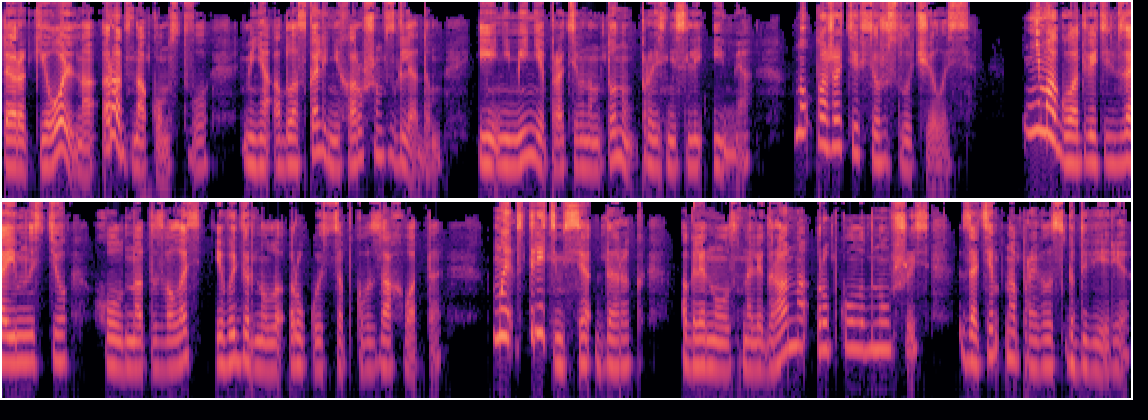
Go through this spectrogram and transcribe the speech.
«Терракиольна, рад знакомству». Меня обласкали нехорошим взглядом и не менее противным тоном произнесли имя. Но пожатие все же случилось. «Не могу ответить взаимностью», — холодно отозвалась и выдернула руку из цепкого захвата. «Мы встретимся, Дерек», — оглянулась на Леграна, робко улыбнувшись, затем направилась к двери.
